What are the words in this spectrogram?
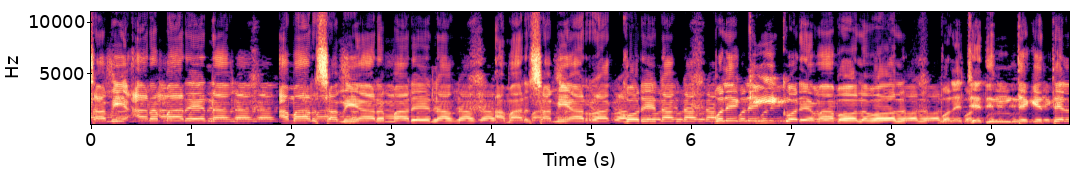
স্বামী আর মারে না আমার স্বামী আর মারে না। আমার স্বামী আর রাগ করে না। বলে কি করে মা বল বল। বলে যেদিন থেকে তেল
